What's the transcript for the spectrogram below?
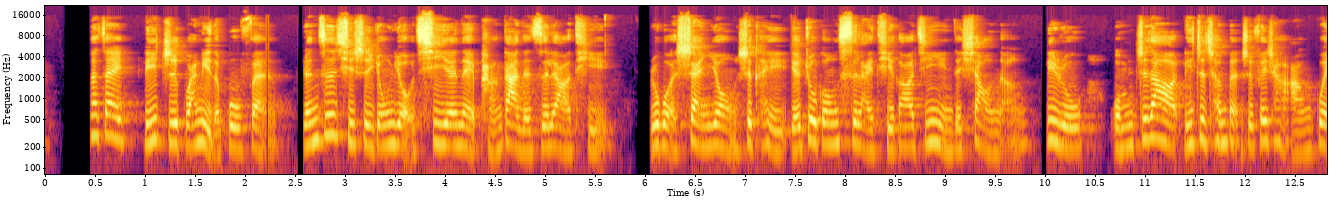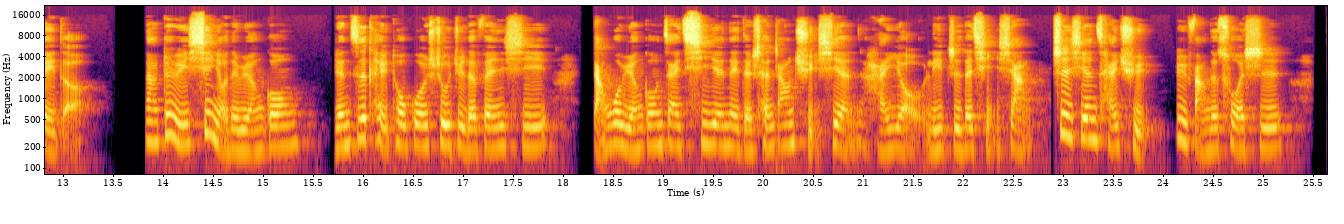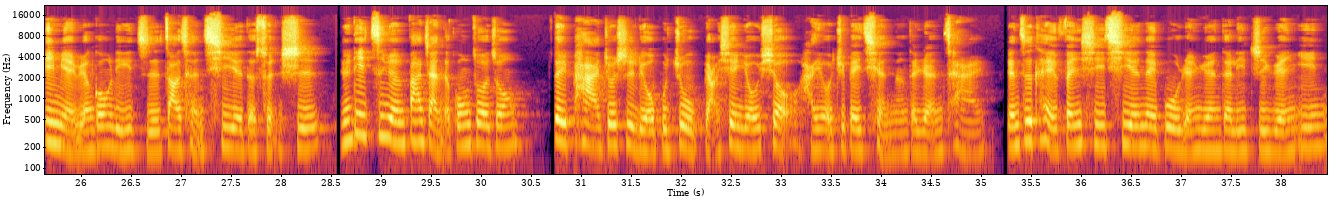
那在离职管理的部分，人资其实拥有企业内庞大的资料体，如果善用，是可以协助公司来提高经营的效能。例如，我们知道离职成本是非常昂贵的，那对于现有的员工，人资可以透过数据的分析。掌握员工在企业内的成长曲线，还有离职的倾向，事先采取预防的措施，避免员工离职造成企业的损失。人力资源发展的工作中，最怕就是留不住表现优秀还有具备潜能的人才。人资可以分析企业内部人员的离职原因，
